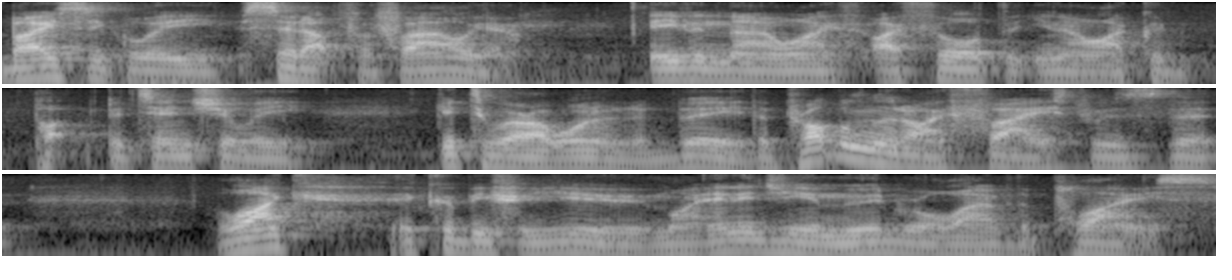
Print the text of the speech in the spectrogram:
basically set up for failure, even though I, I thought that, you know, I could potentially get to where I wanted to be. The problem that I faced was that, like it could be for you, my energy and mood were all over the place.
